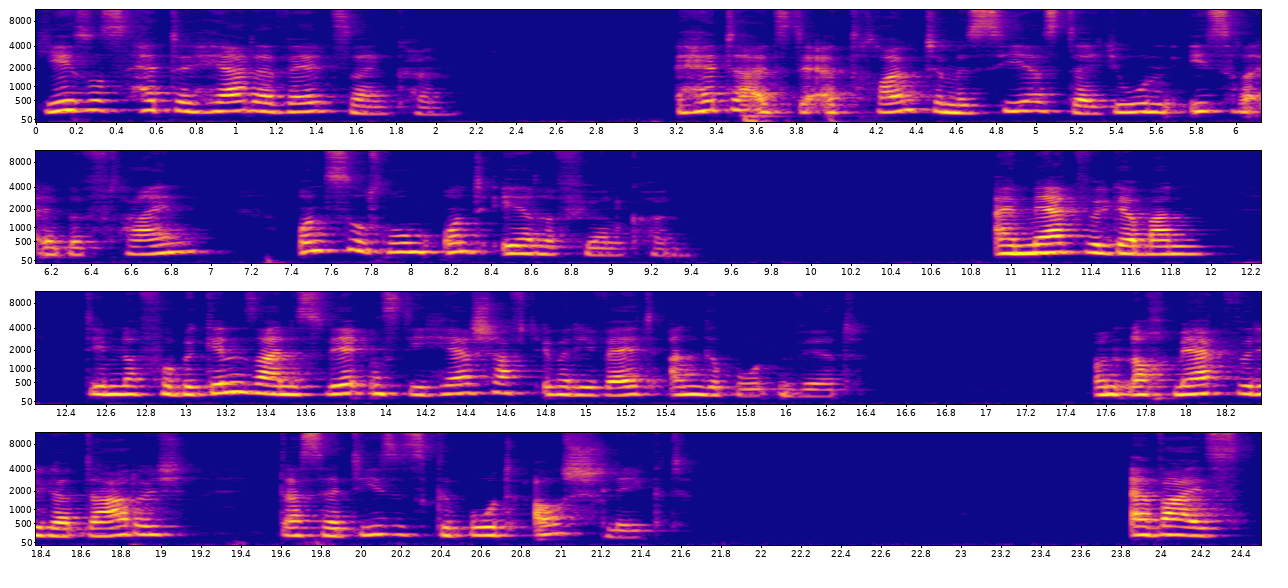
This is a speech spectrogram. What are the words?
Jesus hätte Herr der Welt sein können. Er hätte als der erträumte Messias der Juden Israel befreien und zu Ruhm und Ehre führen können. Ein merkwürdiger Mann, dem noch vor Beginn seines Wirkens die Herrschaft über die Welt angeboten wird. Und noch merkwürdiger dadurch, dass er dieses Gebot ausschlägt. Er weiß,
